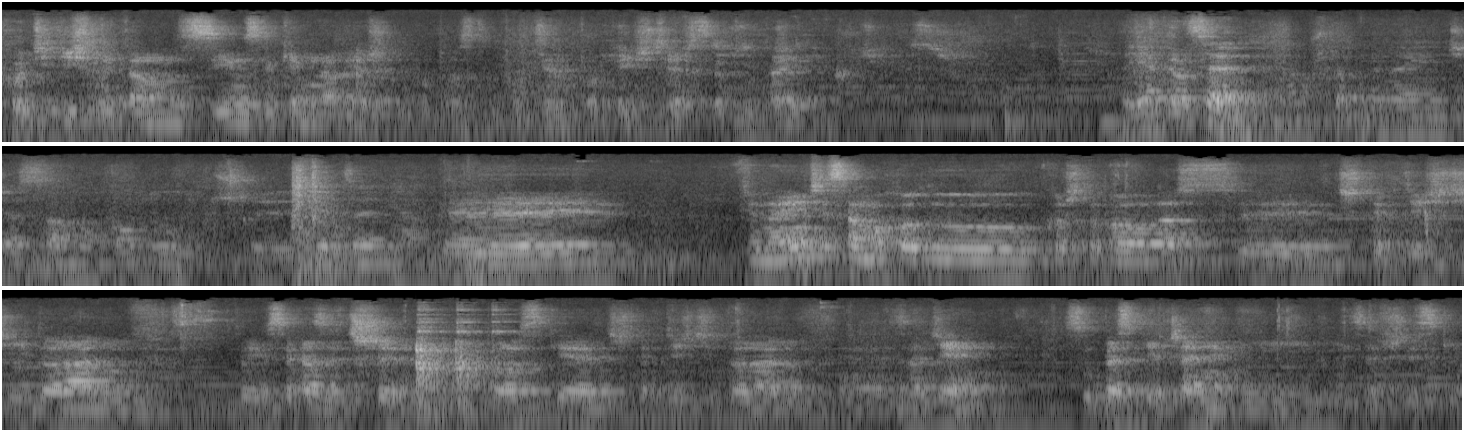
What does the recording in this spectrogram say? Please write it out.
Wchodziliśmy tam z językiem na wierzchu po prostu po, tym, po tej ścieżce tutaj. Jak ceny, na przykład wynajęcia samochodu czy jedzenia? Yy, Wynajęcie samochodu kosztowało nas yy, 40 dolarów, to jest razy 3 polskie, 40 dolarów yy, za dzień z ubezpieczeniem i, i ze wszystkim,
